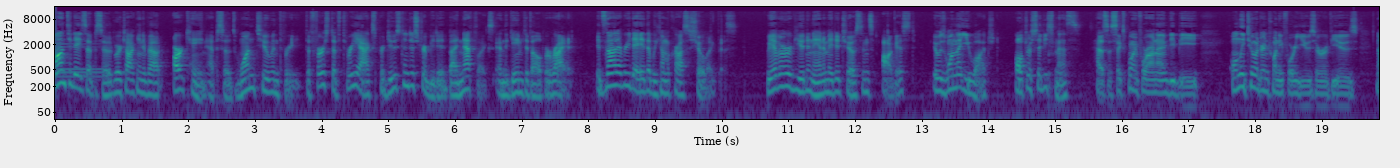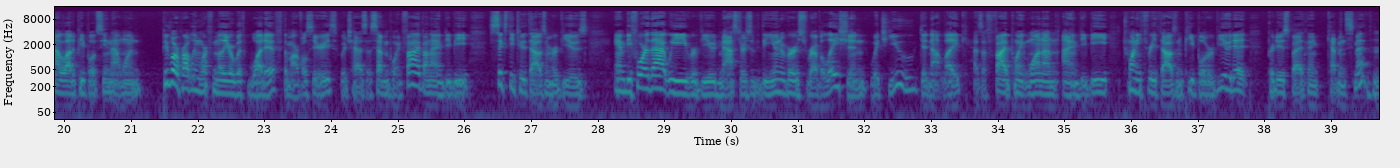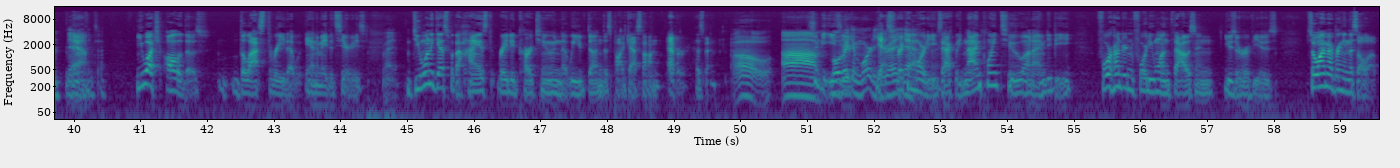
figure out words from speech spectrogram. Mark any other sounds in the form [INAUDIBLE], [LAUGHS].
On today's episode, we're talking about Arcane episodes 1, 2, and 3, the first of three acts produced and distributed by Netflix and the game developer Riot. It's not every day that we come across a show like this. We haven't reviewed an animated show since August. It was one that you watched, Ultra City Smiths, has a 6.4 on IMDb, only 224 user reviews. Not a lot of people have seen that one. People are probably more familiar with What If, the Marvel series, which has a 7.5 on IMDb, 62,000 reviews. And before that, we reviewed Masters of the Universe Revelation, which you did not like, has a 5.1 on IMDb, 23,000 people reviewed it, produced by, I think, Kevin Smith. Yeah, I think so. You watched all of those, the last three that animated series. Right. Do you want to guess what the highest rated cartoon that we've done this podcast on ever has been? Oh, um, Should be easier. well, Rick and Morty, Yes, right? Rick yeah. and Morty, exactly. 9.2 on IMDb, 441,000 user reviews. So why am I bringing this all up?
